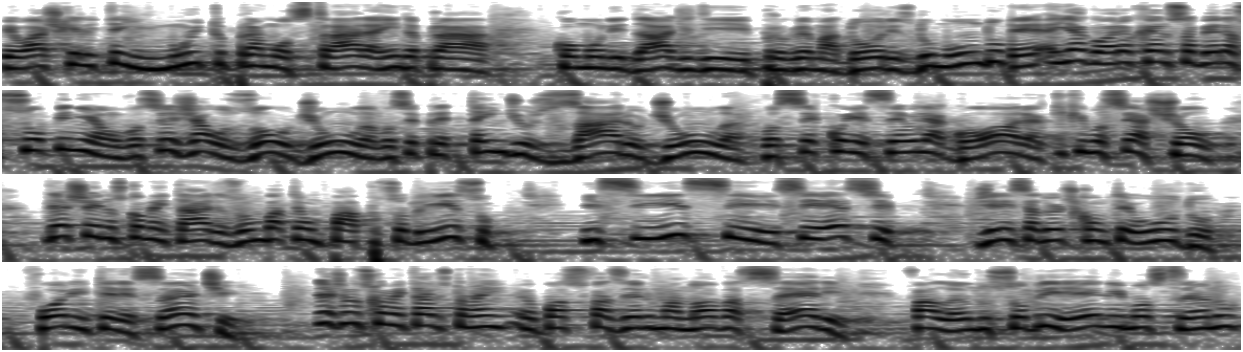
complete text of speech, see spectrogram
Eu acho que ele tem muito para mostrar ainda para comunidade de programadores do mundo. É, e agora eu quero saber a sua opinião. Você já usou o Joomla? Você pretende usar o Joomla? Você conheceu ele agora? O que, que você achou? Deixa aí nos comentários, vamos bater um papo sobre isso. E se esse, se esse gerenciador de conteúdo for interessante, Deixa nos comentários também, eu posso fazer uma nova série falando sobre ele e mostrando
